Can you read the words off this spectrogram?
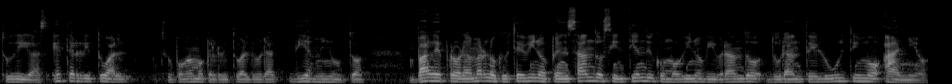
tú digas, este ritual, supongamos que el ritual dura 10 minutos, va a desprogramar lo que usted vino pensando, sintiendo y como vino vibrando durante el último año.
